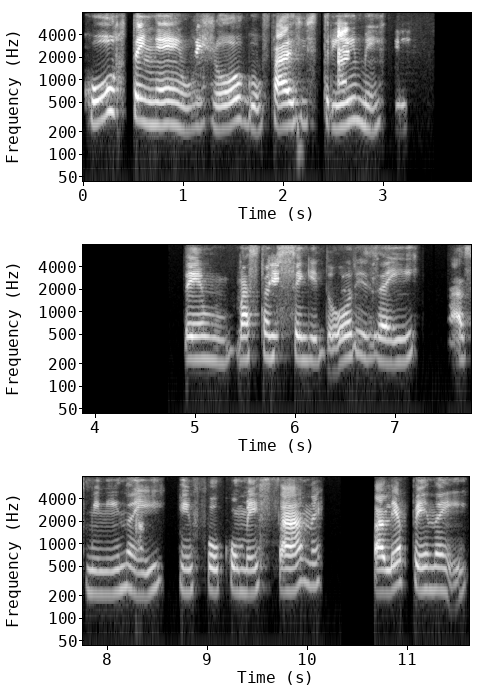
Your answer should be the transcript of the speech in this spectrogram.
curtem né, o jogo, faz streaming, tem bastante seguidores aí, as meninas aí, quem for começar, né, vale a pena aí.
